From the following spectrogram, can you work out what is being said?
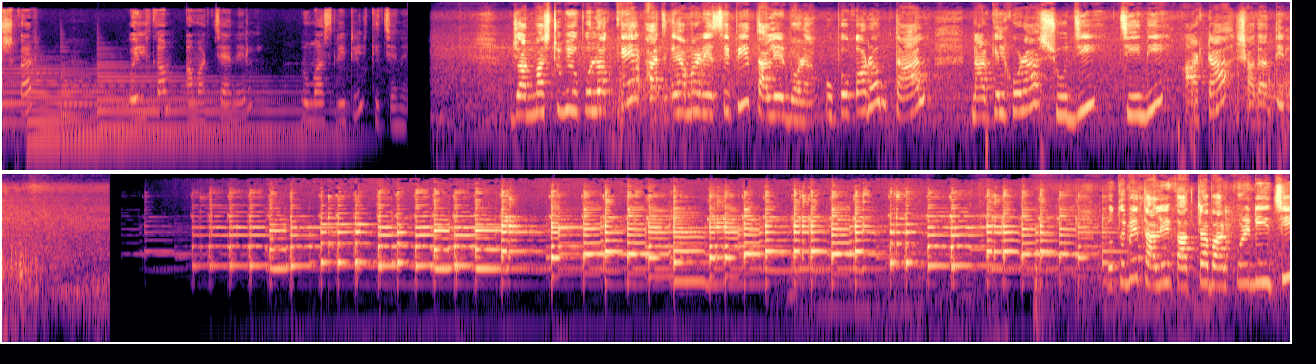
নমস্কার। ওয়েলকাম আমার চ্যানেল রুমাস লিটিল কিচেনে জন্মাষ্টমী উপলক্ষে আজকে আমার রেসিপি তালের বড়া। উপকরণ তাল, নারকেল কোড়া, সুজি, চিনি, আটা, সাদা তেল। প্রথমে তালের কাতটা বার করে নিয়েছি।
